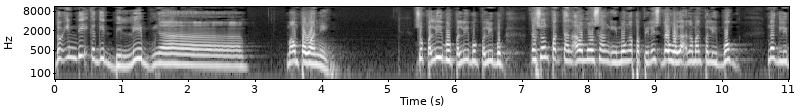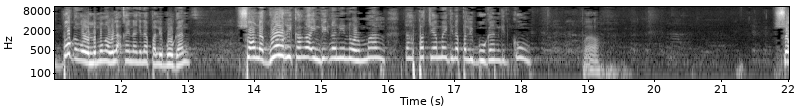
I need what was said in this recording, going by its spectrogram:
Do hindi kagid believe nga maumpawani. So palibog, palibog, palibog. Dason pagtanaw mo sang imo nga papilis, daw wala naman palibog. Naglibog ang ulo mo nga wala kay na ginapalibugan. So nagworry ka nga hindi na ni normal. Dapat ya may ginapalibugan gid ko. Wow. So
